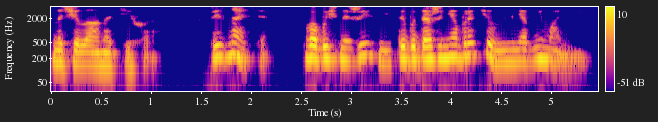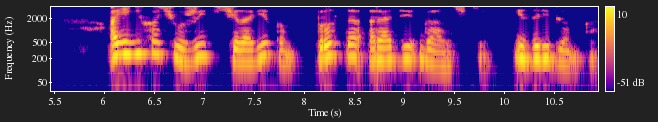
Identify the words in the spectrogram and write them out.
начала она тихо. Признайся, в обычной жизни ты бы даже не обратил на меня внимания. А я не хочу жить с человеком просто ради галочки, из-за ребенка,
